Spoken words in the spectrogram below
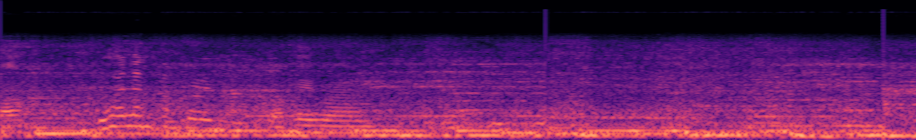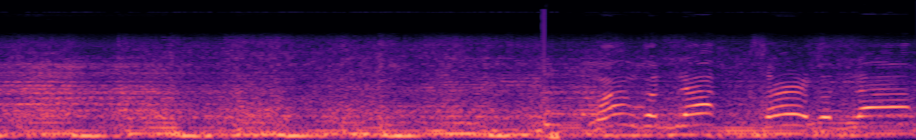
Ah, duha lang ka per na. okay, ma'am. Ma'am, good luck. Sir, good luck.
